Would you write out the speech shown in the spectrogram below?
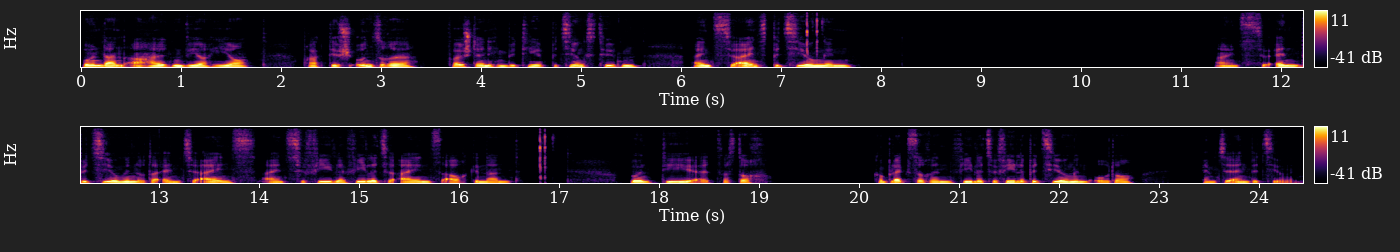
Und dann erhalten wir hier praktisch unsere vollständigen Beziehungstypen, 1 zu 1 Beziehungen, 1 zu n Beziehungen oder n zu 1, 1 zu viele, viele zu 1 auch genannt. Und die etwas doch komplexeren viele zu viele Beziehungen oder m zu n Beziehungen.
